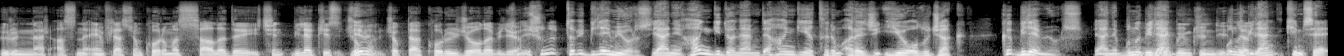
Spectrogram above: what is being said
ürünler aslında enflasyon koruması sağladığı için bilakis çok çok daha koruyucu olabiliyor. Şimdi şunu tabii bilemiyoruz. Yani hangi dönemde hangi yatırım aracı iyi olacak bilemiyoruz. Yani bunu bilen Bilmek mümkün değil. Bunu tabii. bilen kimse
